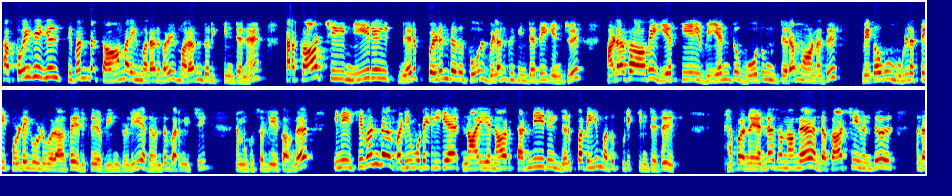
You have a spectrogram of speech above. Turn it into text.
அப்பொய்கையில் சிவந்த தாமரை மலர்கள் மலர்ந்திருக்கின்றன. அக்காட்சி நீரில் நெருப்பெழுந்தது போல் விளங்குகின்றது என்று அழகாக இயற்கையை வியந்து ஓதும் திறமானது மிகவும் உள்ளத்தை கொள்ளை கொள்வதாக இருக்கு அப்படின்னு சொல்லி அதை வந்து வர்ணிச்சு நமக்கு சொல்லியிருக்காங்க. இனி சிவந்த வடிவுடைய நாயனார் தண்ணீரில் நிற்பதையும் அது குறிக்கின்றது. அப்ப என்ன சொன்னாங்க? அந்த காட்சி வந்து அந்த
